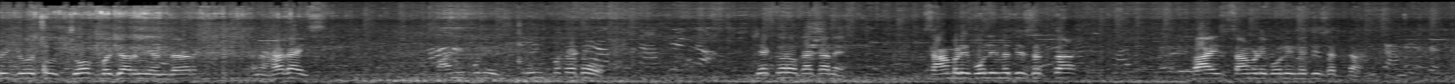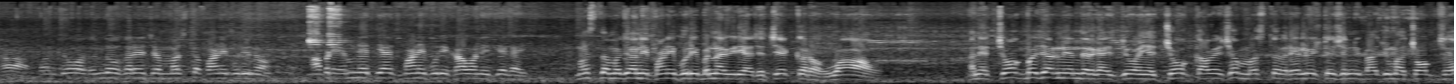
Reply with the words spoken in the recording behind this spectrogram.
આવી ગયો છું ચોક બજારની અંદર. અને હા guys panipuri spring potato check કરો કાકાને. સાંભળી બોલી નથી શકતા. ભાઈ સાંભળી બોલી નથી શકતા. હા, પણ જો ધંધો કરે છે મસ્ત પાણીપુરીનો. આપણે એમને ત્યાં જ પાણીપુરી ખાવાની છે ગાઈસ મસ્ત મજાની પાણીપુરી બનાવી રહ્યા છે. ચેક કરો. વાવ અને ચોક બજારની અંદર ગાઈસ જો અહીંયા ચોક આવે છે, મસ્ત રેલવે સ્ટેશનની બાજુમાં ચોક છે.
